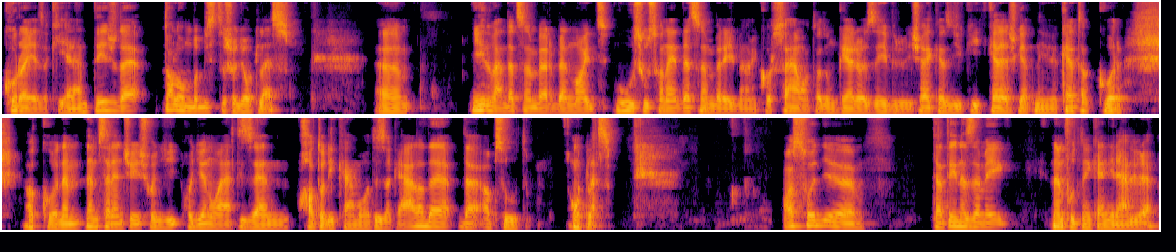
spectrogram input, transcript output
korai ez a kijelentés, de talomba biztos, hogy ott lesz. Ö, Nyilván decemberben, majd 20-21 decemberében, amikor számot adunk erről az évről, és elkezdjük így keresgetni őket, akkor, akkor nem, nem szerencsés, hogy, hogy január 16-án volt ez a gála, de, de abszolút ott lesz. Az, hogy tehát én ezzel még nem futnék ennyire előre.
